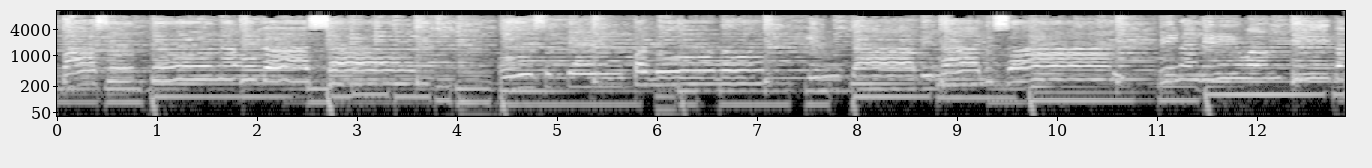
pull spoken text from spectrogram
Basot ko na ugasan, Puso ken panunod, Inka dinalusan, Binaliwang tibanbanag,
